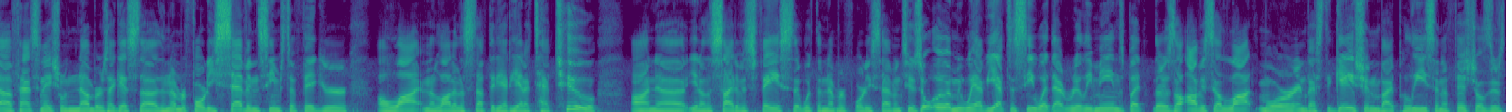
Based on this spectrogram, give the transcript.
uh, fascination with numbers. I guess uh, the number 47 seems to figure a lot in a lot of the stuff that he had. He had a tattoo on uh, you know the side of his face with the number 47 too. So I mean, we have yet to see what that really means, but there's obviously a lot more investigation by police and officials. There's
